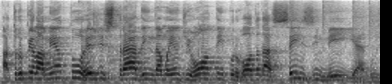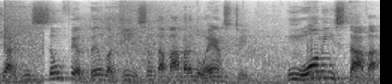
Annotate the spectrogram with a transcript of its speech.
Atropelamento registrado ainda manhã de ontem por volta das seis e meia no Jardim São Fernando aqui em Santa Bárbara do Oeste. Um homem estava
